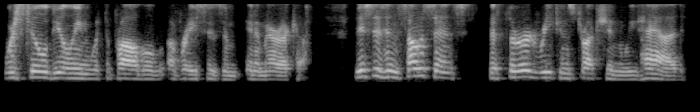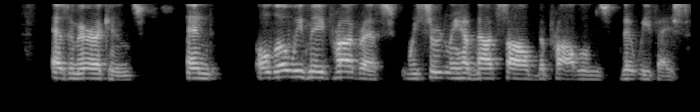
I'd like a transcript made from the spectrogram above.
we're still dealing with the problem of racism in America. This is in some sense the third reconstruction we've had as Americans. And although we've made progress, we certainly have not solved the problems that we face.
